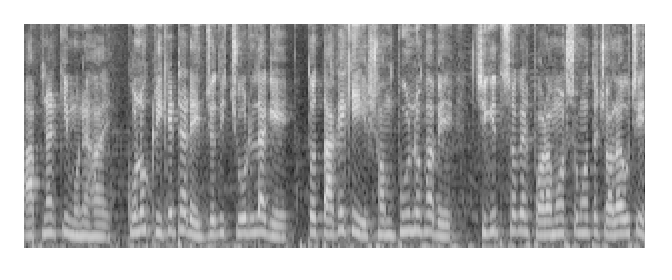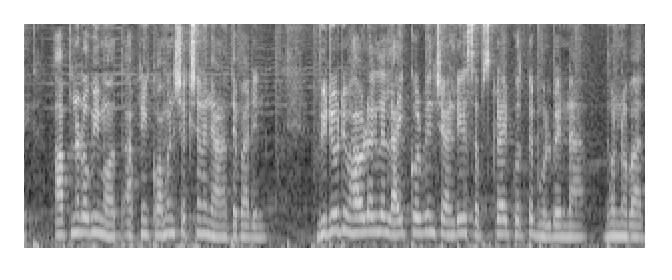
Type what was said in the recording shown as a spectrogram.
আপনার কি মনে হয়, কোনো ক্রিকেটারের যদি চোট লাগে, তো তাকে কি সম্পূর্ণভাবে চিকিৎসকের পরামর্শ মতো চলা উচিত? আপনার অভিমত আপনি কমেন্ট সেকশনে জানাতে পারেন। ভিডিওটি ভালো লাগলে লাইক করবেন, চ্যানেলটিকে সাবস্ক্রাইব করতে ভুলবেন না। ধন্যবাদ।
